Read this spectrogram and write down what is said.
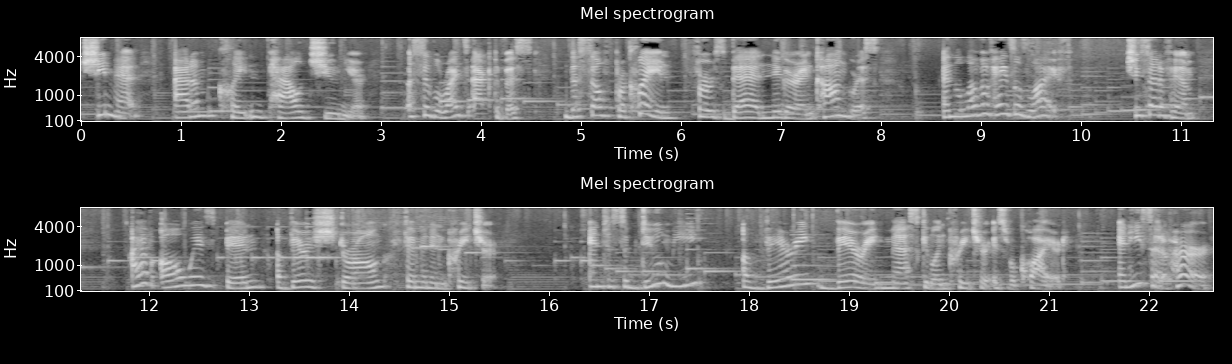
she met Adam Clayton Powell Jr., a civil rights activist, the self proclaimed first bad nigger in Congress, and the love of Hazel's life. She said of him, I have always been a very strong feminine creature, and to subdue me, a very, very masculine creature is required. And he said of her,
